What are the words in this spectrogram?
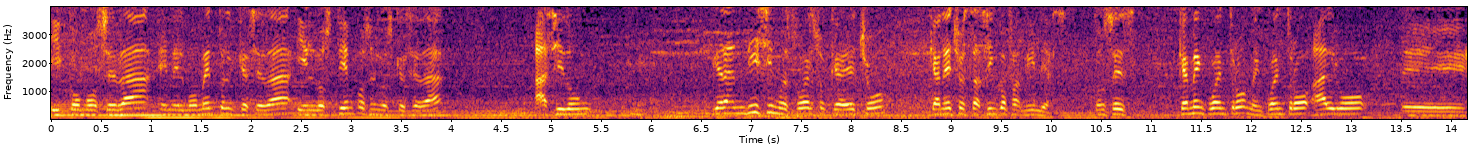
Y como se da en el momento en que se da y en los tiempos en los que se da, ha sido un grandísimo esfuerzo que, ha hecho, que han hecho estas cinco familias. Entonces, ¿qué me encuentro? Me encuentro algo eh,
